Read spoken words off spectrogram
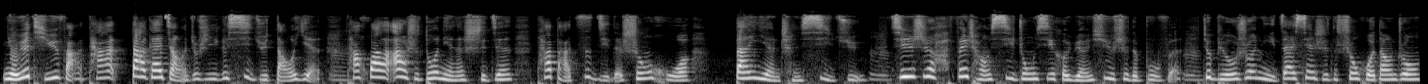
纽约体育法》，它大概讲的就是一个戏剧导演，他花了二十多年的时间，他把自己的生活搬演成戏剧，其实是非常戏中戏和原叙事的部分。就比如说你在现实的生活当中，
